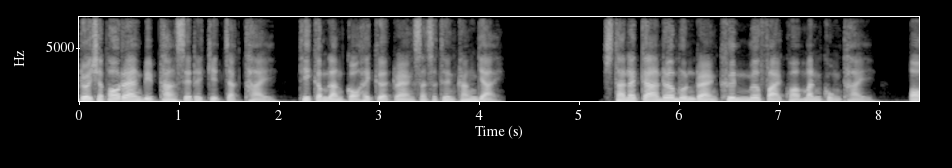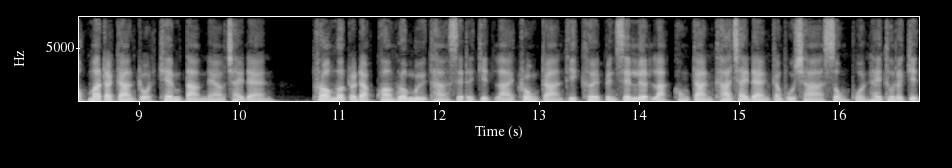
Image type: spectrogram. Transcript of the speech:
โดยเฉพาะแรงบีบทางเศรษฐกิจจากไทยที่กำลังก่อให้เกิดแรงสั่นสะเทือนครั้งใหญ่ สถานการณ์เริ่มรุนแรงขึ้นเมื่อฝ่ายความมั่นคงไทย ออกมาตรการตรวจเข้มตามแนวชายแดน พร้อมลดระดับความร่วมมือทางเศรษฐกิจหลายโครงการที่เคยเป็นเส้นเลือดหลักของการค้าชายแดนกัมพูชาส่งผลให้ธุรกิจ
